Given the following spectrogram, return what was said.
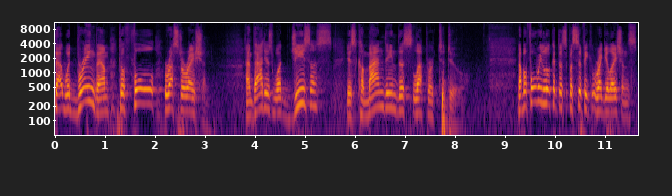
that would bring them to full restoration. And that is what Jesus is commanding this leper to do. Now, before we look at the specific regulations,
